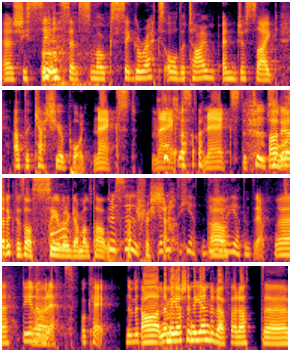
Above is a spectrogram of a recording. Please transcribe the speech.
and she sits and smokes cigarettes all the time, and just like at the cashier point, next, next, next, typ så. Ja, det är riktigt så gammal tant. Precis, Patricia. jag, vet, het, det, Ja. jag heter inte det. Nej, Det är nej. nummer ett. Okej, nummer två. Ja, nej men jag känner igen det där för att eh,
